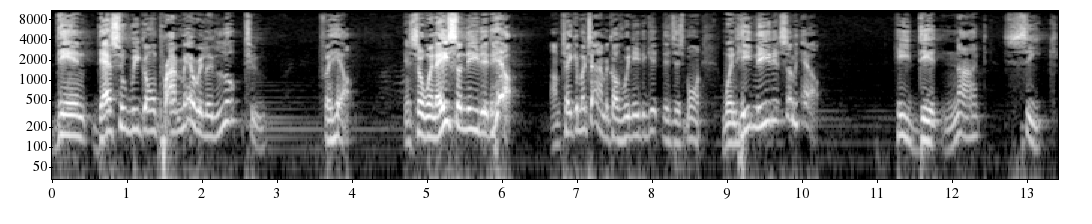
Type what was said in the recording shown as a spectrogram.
then that's who we to primarily look to for help. And so when Asa needed help, I'm taking my time because we need to get this this morning. When he needed some help, he did not seek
